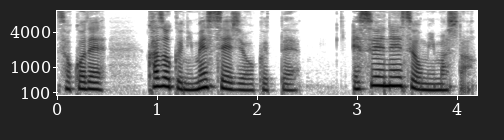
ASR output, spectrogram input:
そこで家族にメッセージを送って SNS を見ました。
